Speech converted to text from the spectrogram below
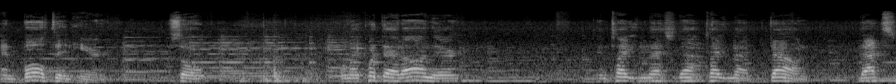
and bolt in here. So when I put that on there and tighten that down, tighten that down, that's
